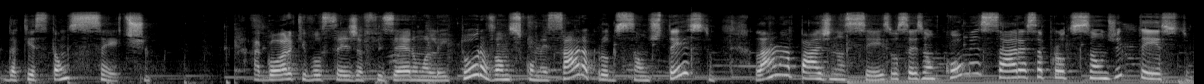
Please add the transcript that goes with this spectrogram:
da questão 7. Agora que vocês já fizeram a leitura, vamos começar a produção de texto? Lá na página 6, vocês vão começar essa produção de texto.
